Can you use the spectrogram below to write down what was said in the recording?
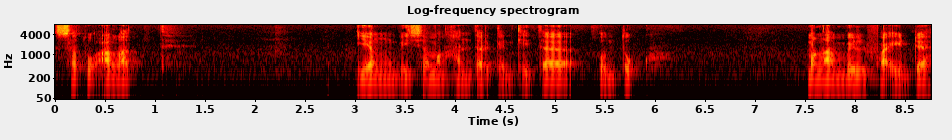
satu alat yang bisa menghantarkan kita untuk mengambil faedah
